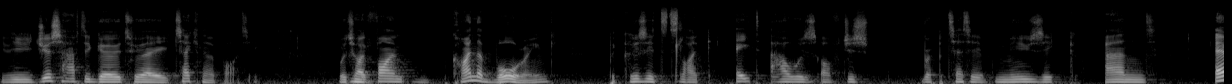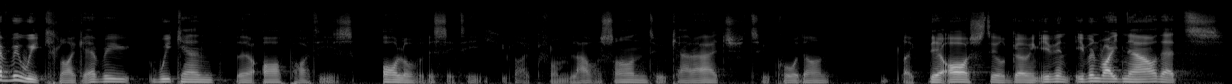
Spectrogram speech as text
You just have to go to a techno party, which I find kind of boring because it's like eight hours of just repetitive music. And every week like every weekend there are parties all over the city like from Lavasan to Karaj to Kordan like they are still going. Even even right now that's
